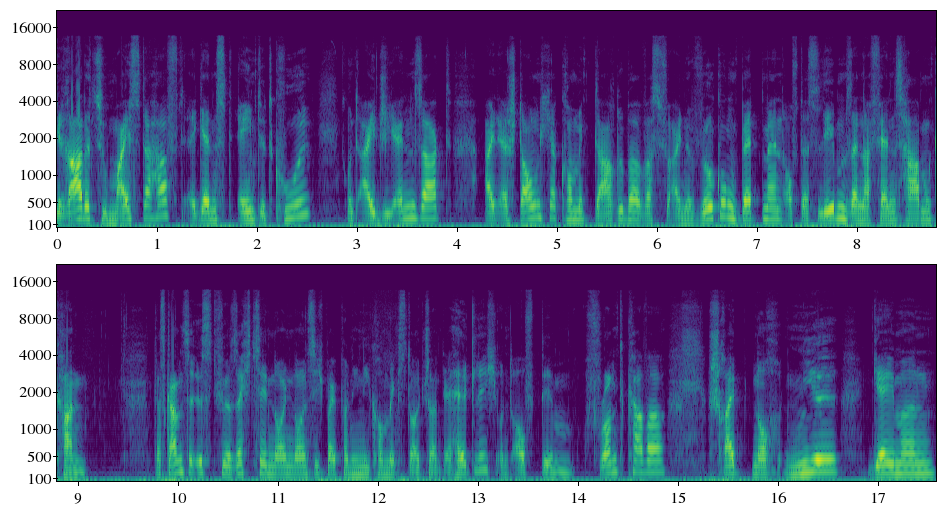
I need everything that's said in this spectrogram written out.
geradezu meisterhaft, ergänzt Ain't It Cool und IGN sagt, ein erstaunlicher Comic darüber, was für eine Wirkung Batman auf das Leben seiner Fans haben kann. Das Ganze ist für 16,99 bei Panini Comics Deutschland erhältlich und auf dem Frontcover schreibt noch Neil Gaiman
